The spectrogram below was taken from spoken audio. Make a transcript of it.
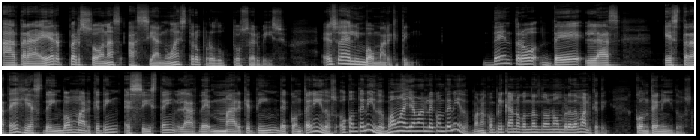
atraer personas hacia nuestro producto o servicio. Eso es el inbound marketing. Dentro de las estrategias de inbound marketing existen las de marketing de contenidos o contenidos. Vamos a llamarle contenidos para no complicarnos con tanto nombre de marketing. Contenidos.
